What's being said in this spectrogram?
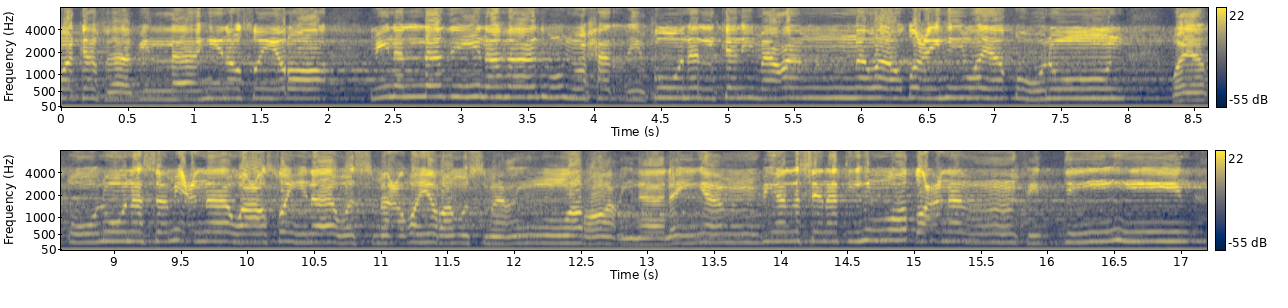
وكفى بالله نصيرا. من الذين هادوا يحرفون الكلم عن مواضعه ويقولون ويقولون سمعنا وعصينا واسمع غير مسمع وراعنا ليا بألسنتهم وطعنا في الدين.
